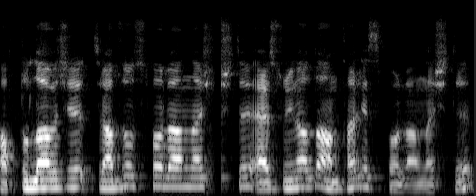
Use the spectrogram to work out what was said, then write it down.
Abdullah Avcı Trabzonspor'la anlaştı. Ersun Yanal da Antalya Spor'la anlaştı.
